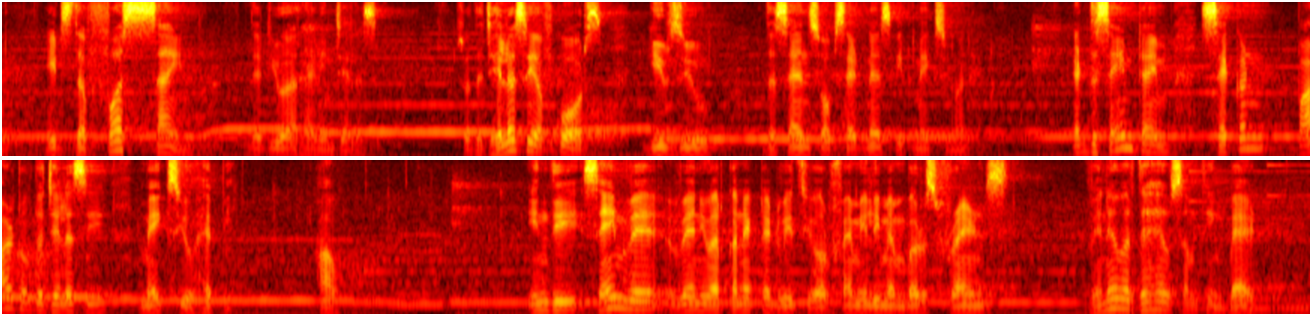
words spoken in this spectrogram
it's the first sign that you are having jealousy. So, the jealousy, of course, gives you the sense of sadness, it makes you unhappy. At the same time, second part of the jealousy makes you happy. How? In the same way, when you are connected with your family members, friends, whenever they have something bad,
